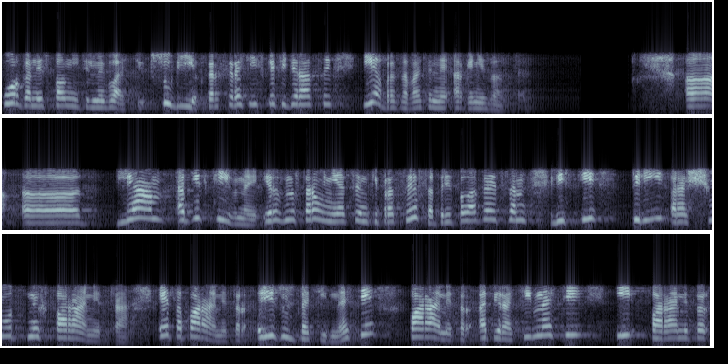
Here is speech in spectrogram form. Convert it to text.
органы исполнительной власти в Российской Федерации и образовательные организации. А, а, для объективной и разносторонней оценки процесса предполагается вести три расчетных параметра. Это параметр результативности, параметр оперативности и параметр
